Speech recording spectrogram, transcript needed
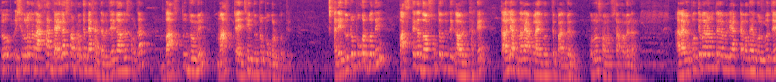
তো সেগুলোকে রাখার জায়গা সরকারকে দেখাতে হবে। যে কারণে সরকার বাস্তু জমি মাস্ট চাইছে এই দুটো প্রকল্পতে। আর এই দুটো প্রকল্পতেই পাঁচ থেকে দশ শতক যদি কাউরির থাকে, তাহলে আপনারা অ্যাপ্লাই করতে পারবেন। কোনো সমস্যা হবে না। আর আমি প্রতিবারের মতো একটা কথাই বলব যে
